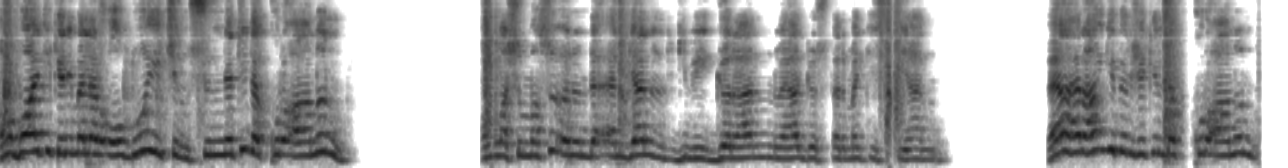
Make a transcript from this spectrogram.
Ama bu ayet-i kerimeler olduğu için sünneti de Kur'an'ın anlaşılması önünde engel gibi gören veya göstermek isteyen veya herhangi bir şekilde Kur'an'ın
